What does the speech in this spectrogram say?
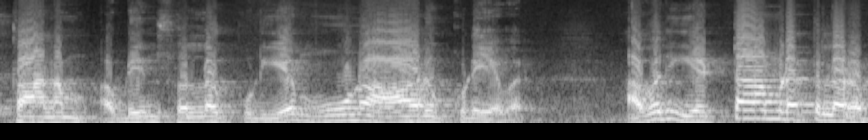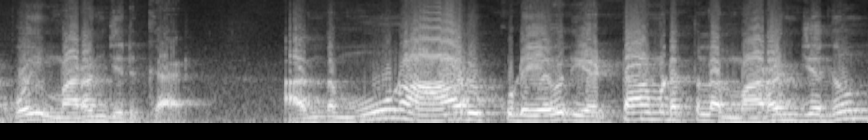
ஸ்தானம் அப்படின்னு சொல்லக்கூடிய மூணு ஆறுக்குடையவர். அவர் எட்டாம் இடத்துல போய் மறைஞ்சிருக்கார். அந்த மூணு ஆறுக்குடையவர் எட்டாம் இடத்துல மறைஞ்சதும்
